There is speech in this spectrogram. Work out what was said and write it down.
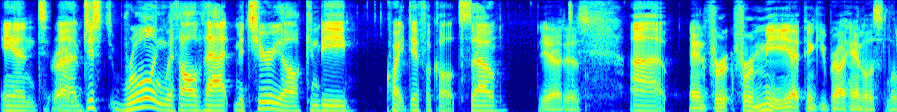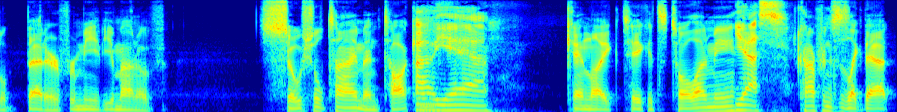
and uh, Right. just rolling with all that material can be quite difficult so yeah, it is. uh, And for for me, I think you probably handle this a little better. For me, the amount of social time and talking oh yeah can like take its toll on me. yes Conferences like that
